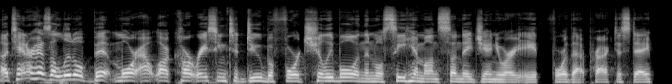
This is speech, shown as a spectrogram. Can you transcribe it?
Uh, Tanner has a little bit more outlaw kart racing to do before Chili Bowl, and then we'll see him on Sunday, January 8th for that practice day.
